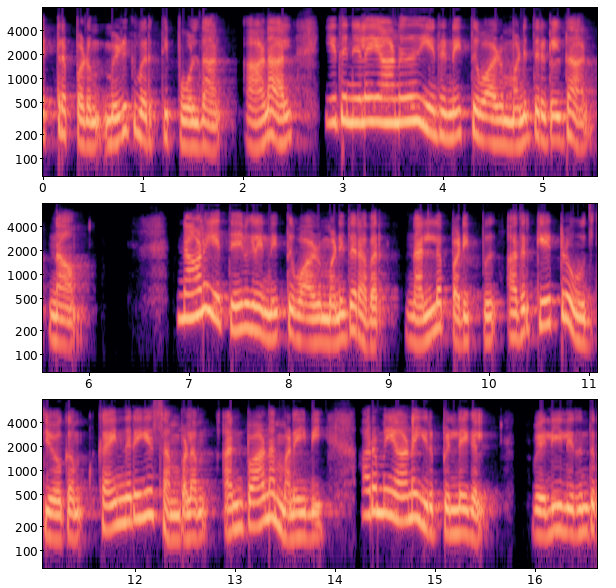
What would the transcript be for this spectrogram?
ஏற்றப்படும் மெழுகுவர்த்தி போல்தான். ஆனால் இது நிலையானது என்று நினைத்து வாழும் மனிதர்கள்தான் நாம். நாளைய தேவைகளை நினைத்து வாழும் மனிதர் அவர். நல்ல படிப்பு அதற்கேற்ற உத்தியோகம் கை நிறைய சம்பளம் அன்பான மனைவி அருமையான இரு பிள்ளைகள். வெளியிலிருந்து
